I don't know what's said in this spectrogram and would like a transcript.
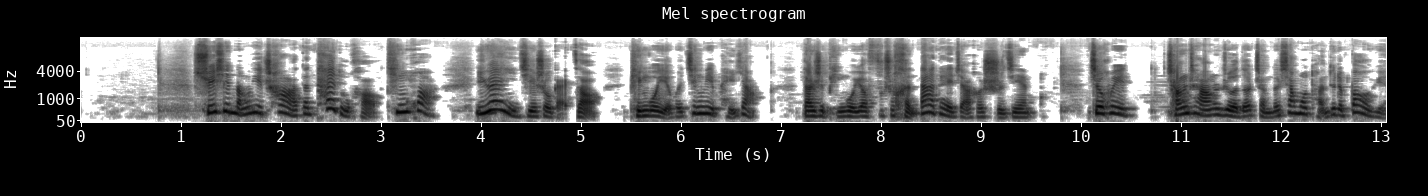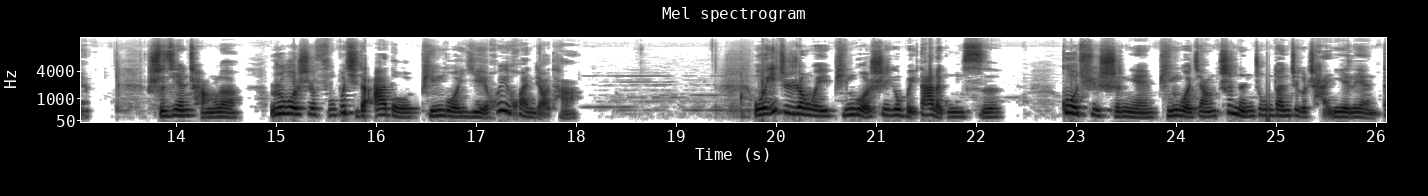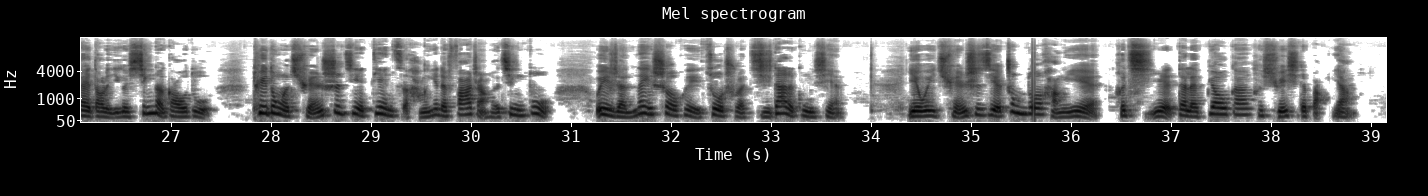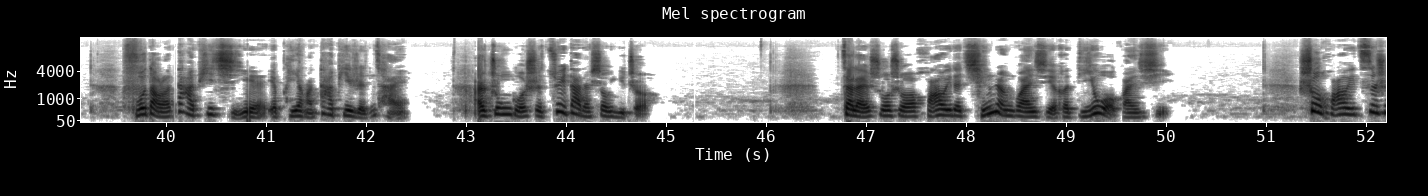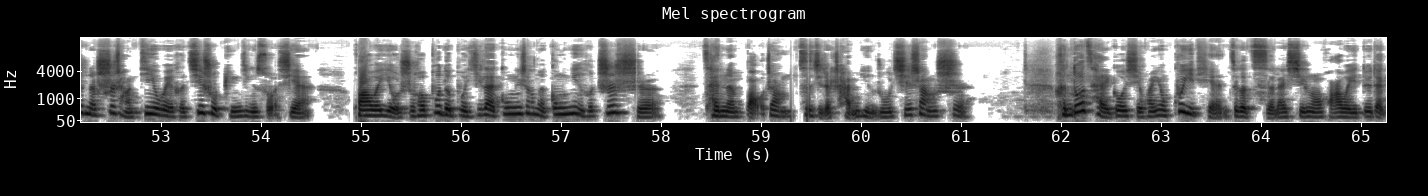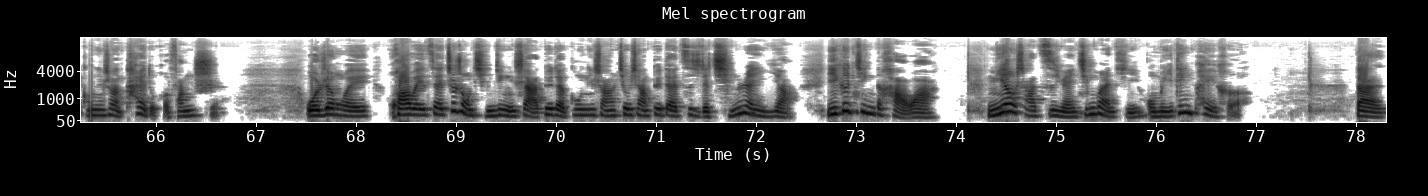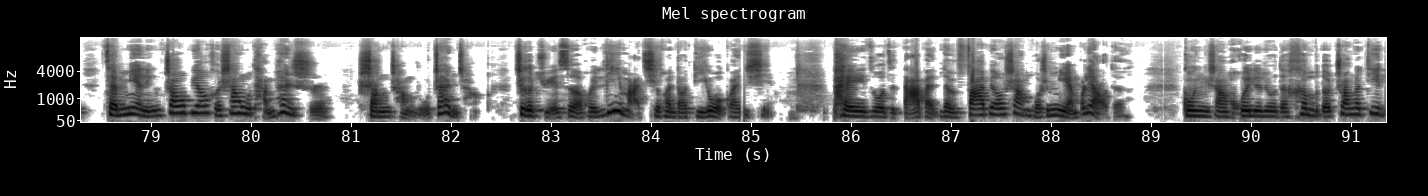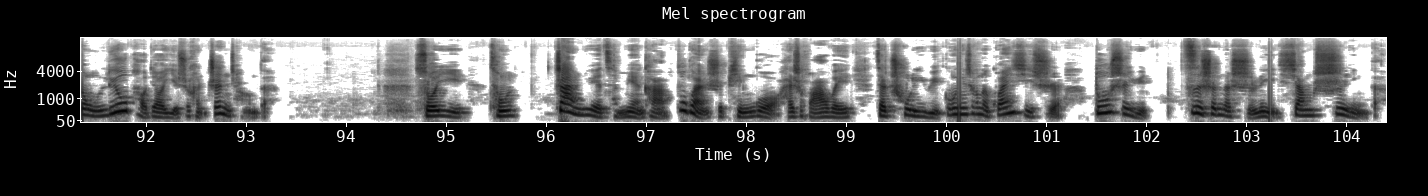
学习能力差但态度好、听话。愿意接受改造，苹果也会尽力培养，但是苹果要付出很大代价和时间，这会常常惹得整个项目团队的抱怨。时间长了，如果是扶不起的阿斗，苹果也会换掉它。我一直认为苹果是一个伟大的公司。过去十年，苹果将智能终端这个产业链带到了一个新的高度，推动了全世界电子行业的发展和进步。为人类社会做出了极大的贡献，也为全世界众多行业和企业带来标杆和学习的榜样，辅导了大批企业，也培养了大批人才，而中国是最大的受益者。再来说说华为的情人关系和敌我关系，受华为自身的市场地位和技术瓶颈所限，华为有时候不得不依赖供应商的供应和支持。才能保障自己的产品如期上市。很多采购喜欢用“跪舔”这个词来形容华为对待供应商的态度和方式。我认为，华为在这种情境下对待供应商，就像对待自己的情人一样，一个劲的好啊！你要啥资源，尽管提，我们一定配合。但在面临招标和商务谈判时，商场如战场。这个角色会立马切换到敌我关系，拍桌子打板凳发飙上火是免不了的。供应商灰溜溜的，恨不得钻个地洞溜跑掉也是很正常的。所以从战略层面看，不管是苹果还是华为，在处理与供应商的关系时，都是与自身的实力相适应的。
